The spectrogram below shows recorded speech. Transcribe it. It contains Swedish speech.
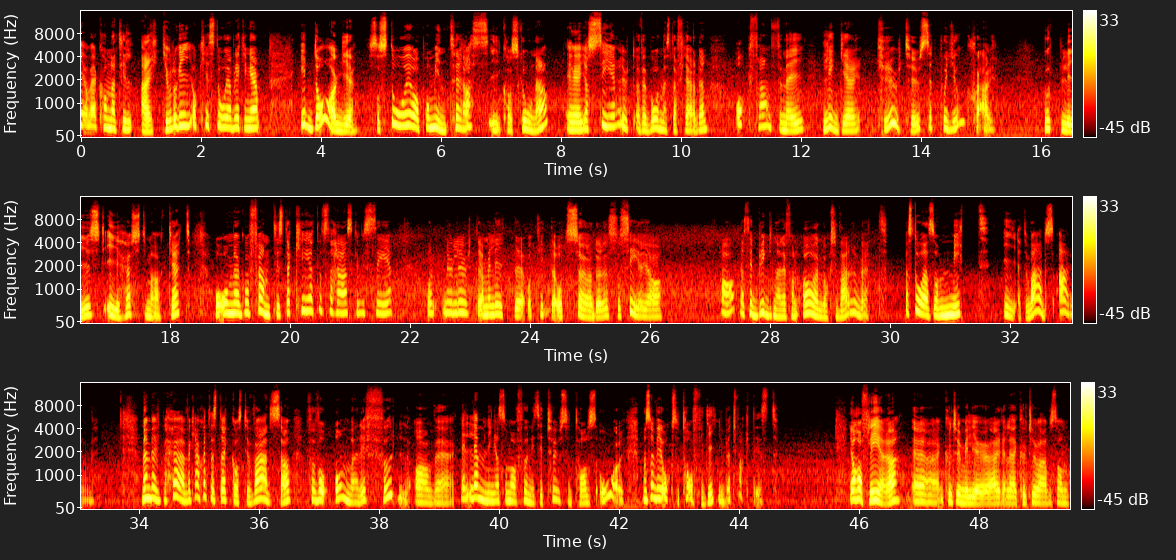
Hej och välkomna till Arkeologi och historia Blekinge. Idag så står jag på min terrass i Karlskrona. Eh, jag ser ut över Borgmästarfjärden och framför mig ligger Kruthuset på Ljungskär upplyst i höstmörkret. Och om jag går fram till staketet så här ska vi se. Och nu lutar jag mig lite och tittar åt söder så ser jag Ja, jag ser byggnader från örlogsvarvet. Jag står alltså mitt i ett världsarv. Men vi behöver kanske inte sträcka oss till världsarv för vår omvärld är full av eh, lämningar som har funnits i tusentals år men som vi också tar för givet faktiskt. Jag har flera eh, kulturmiljöer eller kulturarv som,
